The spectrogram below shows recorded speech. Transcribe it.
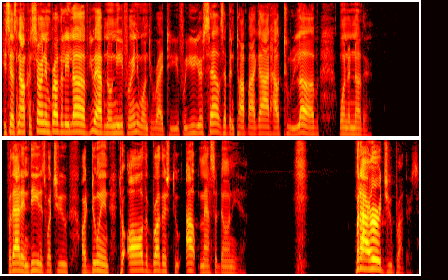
He says, Now concerning brotherly love, you have no need for anyone to write to you, for you yourselves have been taught by God how to love one another. For that indeed is what you are doing to all the brothers throughout Macedonia. But I urge you, brothers,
